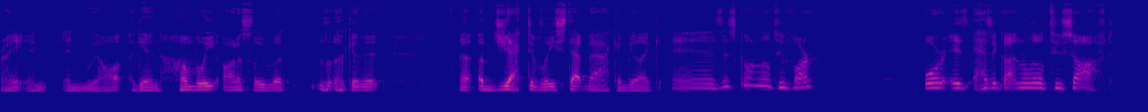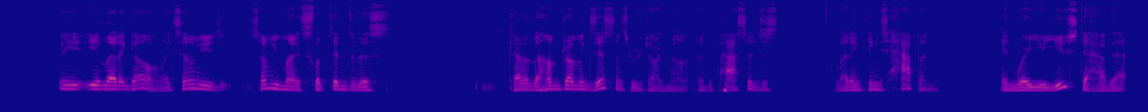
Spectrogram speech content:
right? And and we all again humbly, honestly look look at it uh, objectively step back and be like, eh, is this going a little too far? Or is has it gotten a little too soft? You, you let it go. Like some of you, some of you might have slipped into this kind of the humdrum existence we were talking about, or the passive, just letting things happen. And where you used to have that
